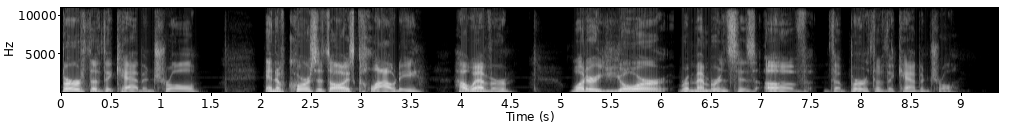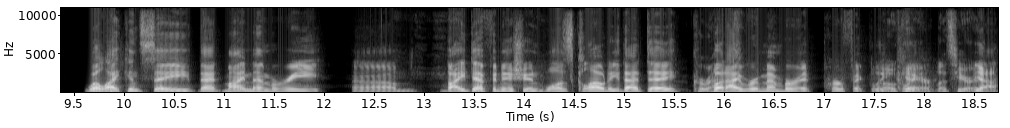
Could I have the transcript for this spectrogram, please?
birth of the cabin troll. And of course it's always cloudy. However, what are your remembrances of the birth of the cabin troll? Well, I can say that my memory, um, by definition, was cloudy that day. Correct. But I remember it perfectly Okay, clear. let's hear it. Yeah.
